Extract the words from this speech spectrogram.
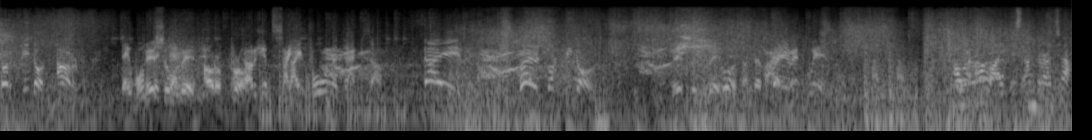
Torpedoes armed. They won't Vessel detect ready. our approach. Target sighted. Typhoon attack sub. Dive! Fire torpedoes! Vessel ready. Good under fire at will. Our ally is under attack.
